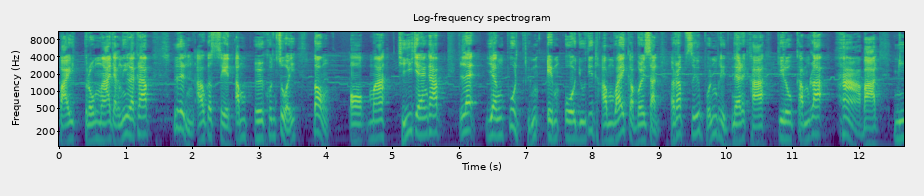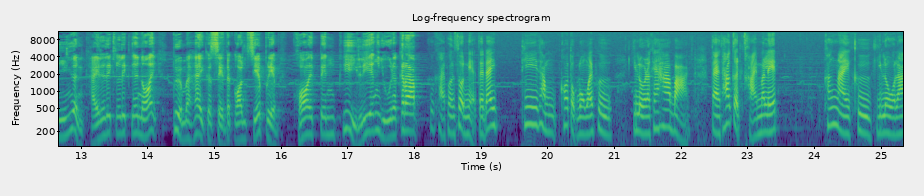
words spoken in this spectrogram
ไปตรงมาอย่างนี้แหละครับ เล่นเอาเกษตรอำเภอคนสวยต้องออกมาชี้แจงครับ และยังพูดถึง MOU ที่ทำไว้กับบริษัท รับซื้อผลผลิตในราคากิโลกรรัมละ 5 บาท มีเงื่อนไขเล็กๆ น้อยๆ เพื่อไม่ให้เกษตรกรเสียเปรียบ คอยเป็นพี่เลี้ยงอยู่นะครับ คือขายผลสดเนี่ยจะได้ที่ทำข้อตกลงไว้คือ กิโลละแค่ 5 บาท แต่ถ้าเกิดขายเมล็ดข้างในคือกิโลละ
